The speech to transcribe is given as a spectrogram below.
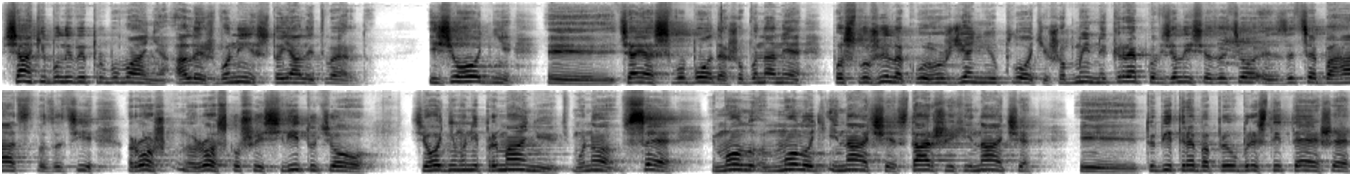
Всякі були випробування, але ж вони стояли твердо. І сьогодні е, ця свобода, щоб вона не послужила кожденню плоті, щоб ми не крепко взялися за, цього, за це багатство, за ці роз, розкоші світу цього. Сьогодні вони приманюють, воно все, молодь іначе, старших іначе. І тобі треба приобрести те, ще,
